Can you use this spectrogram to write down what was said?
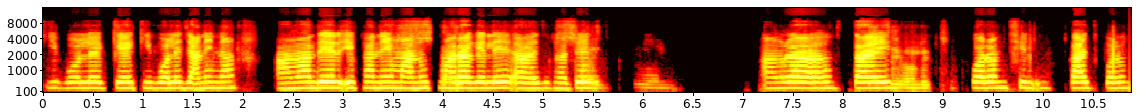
কি বলে কে কি বলে জানি না। আমাদের এখানে মানুষ মারা গেলে আজ ঘাটের আমরা তাই করম ছিল কাজ করম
